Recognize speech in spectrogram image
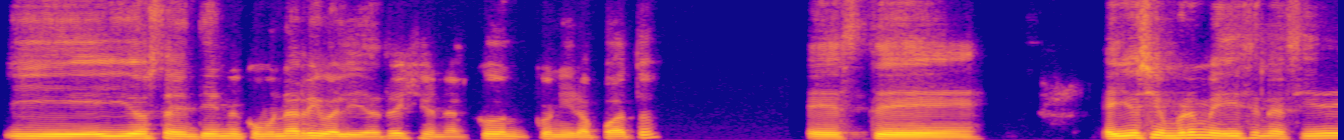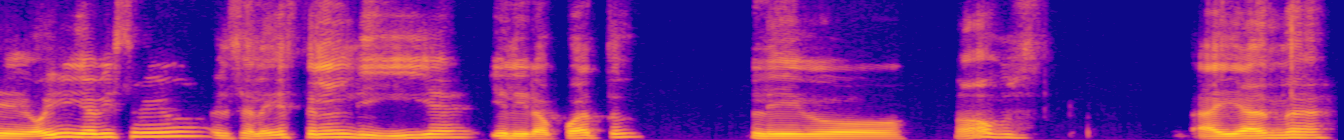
y ellos también tienen como una rivalidad regional con, con Irapuato. Este, ellos siempre me dicen así de, oye, ¿ya viste, amigo? El Celaya está en la liguilla y el Irapuato le digo, no, pues ahí anda.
